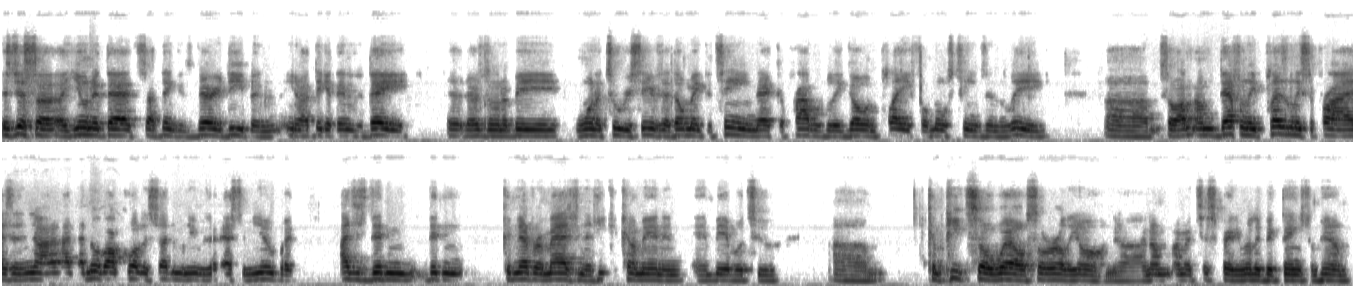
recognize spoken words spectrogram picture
it's just a, a, unit that's I think is very deep, and you know I think at the end of the day, there's going to be one or two receivers that don't make the team that could probably go and play for most teams in the league. Um, so I'm, I'm, definitely pleasantly surprised, and you know I, I know about Courtland Sutton when he was at SMU, but I just didn't didn't could never imagine that he could come in and, and be able to um, compete so well so early on. Uh, and I'm, I'm, anticipating really big things from him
